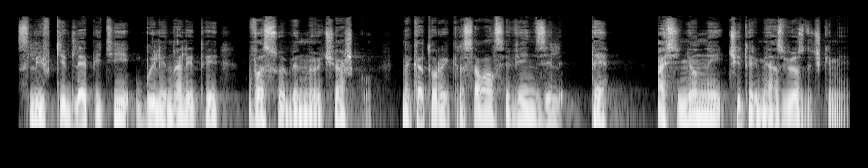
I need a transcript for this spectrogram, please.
Сливки для пяти были налиты в особенную чашку, на которой красовался вензель Т, осененный четырьмя звездочками.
